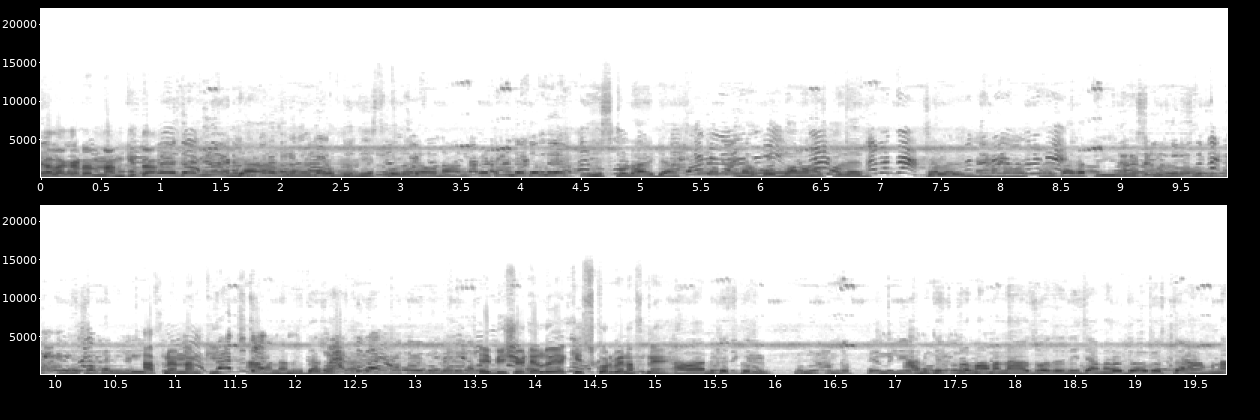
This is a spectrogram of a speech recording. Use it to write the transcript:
এলাকাটার নাম কি তা স্কুলটা দাও না স্কুলটা এটা মনে আপনার নাম কি? আমার নাম রিতা সরকার। এই বিষয়টা লইয়া কেস করবেন আপনি? হ্যাঁ, আমি কেস করুন আমি কেস করুম আমার না যদি আমার অবস্থা আমার না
